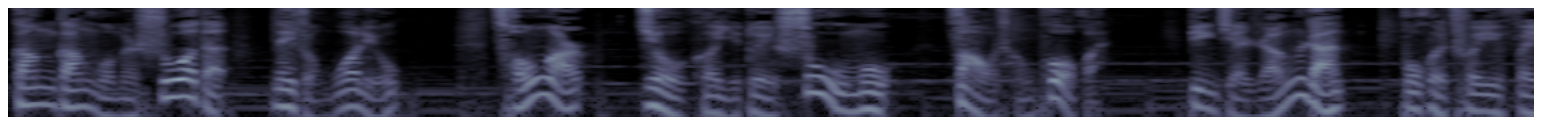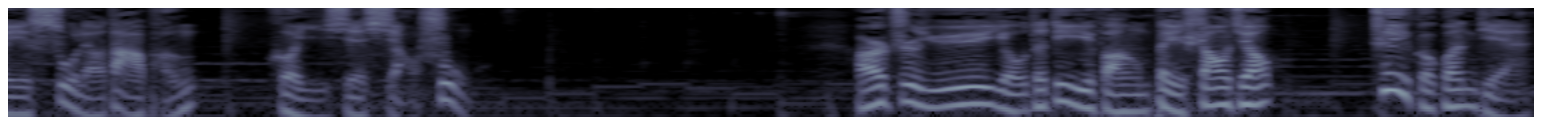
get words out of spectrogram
刚刚我们说的那种涡流，从而就可以对树木。造成破坏，并且仍然不会吹飞塑料大棚和一些小树木。而至于有的地方被烧焦，这个观点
